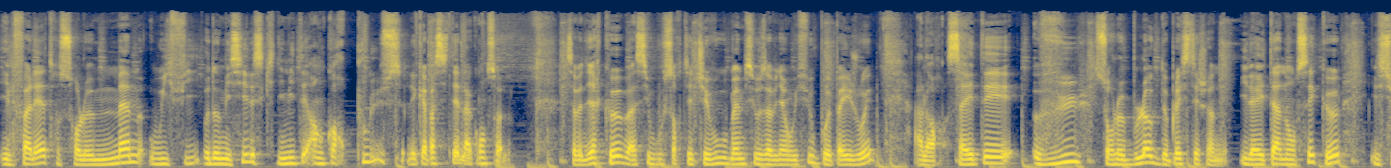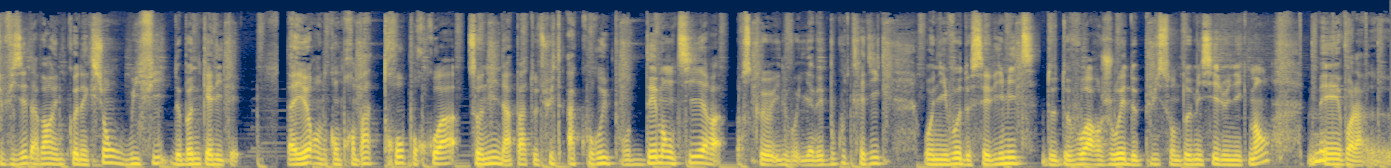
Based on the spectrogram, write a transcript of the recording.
il fallait être sur le même Wi-Fi au domicile, ce qui limitait encore plus les capacités de la console. Ça veut dire que bah, si vous sortiez de chez vous, même si vous aviez un Wi-Fi, vous pouvez pas y jouer. Alors, ça a été vu sur le blog de PlayStation. Il a été annoncé que il suffisait d'avoir une connexion Wi-Fi de bonne qualité. D'ailleurs, on ne comprend pas trop pourquoi Sony n'a pas tout de suite accouru pour démentir lorsqu'il y avait beaucoup de critiques au niveau de ses limites de devoir jouer depuis son domicile uniquement. Mais voilà, euh,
